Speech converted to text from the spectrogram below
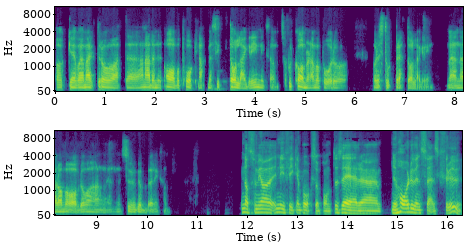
Och eh, vad jag märkte då var att eh, han hade en av och på-knapp med sitt dollargrin. Liksom. Så fort kamerorna var på då var det stort brett dollargrin. Men när de var av då var han en sur gubbe. Liksom. Något som jag är nyfiken på också Pontus är, eh, nu har du en svensk fru,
